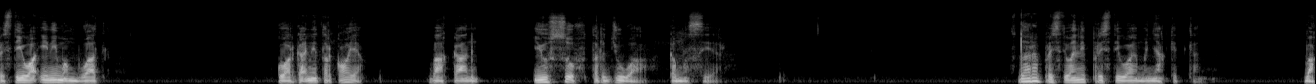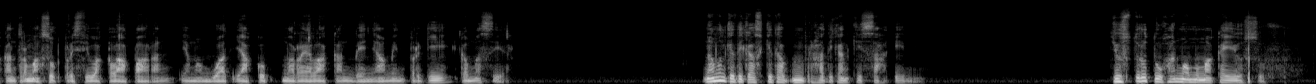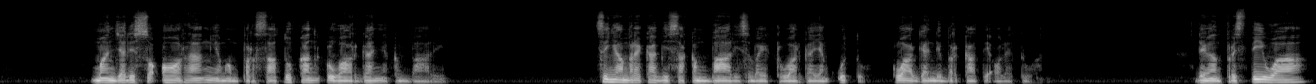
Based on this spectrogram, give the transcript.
Peristiwa ini membuat keluarga ini terkoyak. Bahkan Yusuf terjual ke Mesir. Saudara, peristiwa ini peristiwa yang menyakitkan bahkan termasuk peristiwa kelaparan yang membuat Yakub merelakan Benyamin pergi ke Mesir. Namun ketika kita memperhatikan kisah ini, Justru Tuhan mau memakai Yusuf menjadi seorang yang mempersatukan keluarganya kembali. Sehingga mereka bisa kembali sebagai keluarga yang utuh, keluarga yang diberkati oleh Tuhan. Dengan peristiwa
